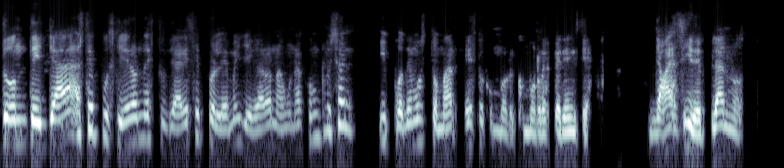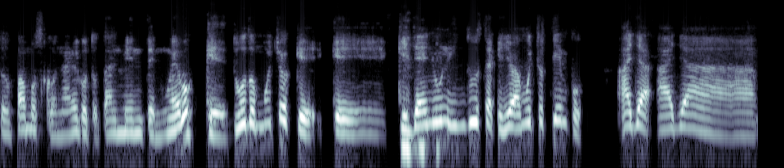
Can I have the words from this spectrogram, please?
donde ya se pusieron a estudiar ese problema y llegaron a una conclusión y podemos tomar esto como, como referencia. Ya así de plano nos topamos con algo totalmente nuevo, que dudo mucho que, que, que ya en una industria que lleva mucho tiempo haya, haya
